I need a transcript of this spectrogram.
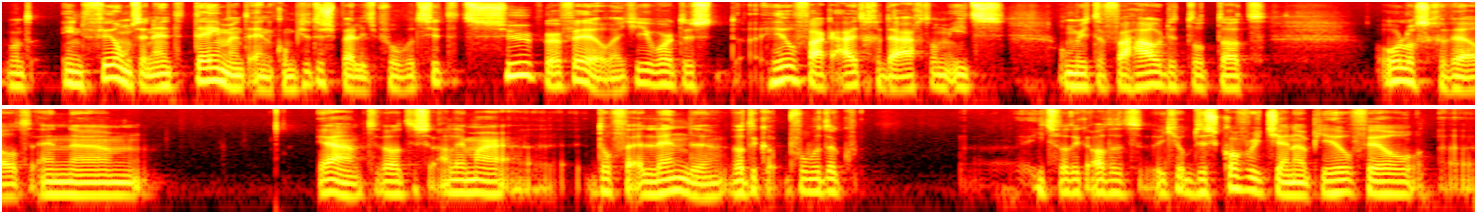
want in films en entertainment en computerspelletjes bijvoorbeeld zit het super veel. Weet je, je wordt dus heel vaak uitgedaagd om iets, om je te verhouden tot dat oorlogsgeweld. En um, ja, terwijl het is alleen maar eh, doffe ellende. Wat ik bijvoorbeeld ook iets wat ik altijd, weet je, op Discovery Channel heb je heel veel uh,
